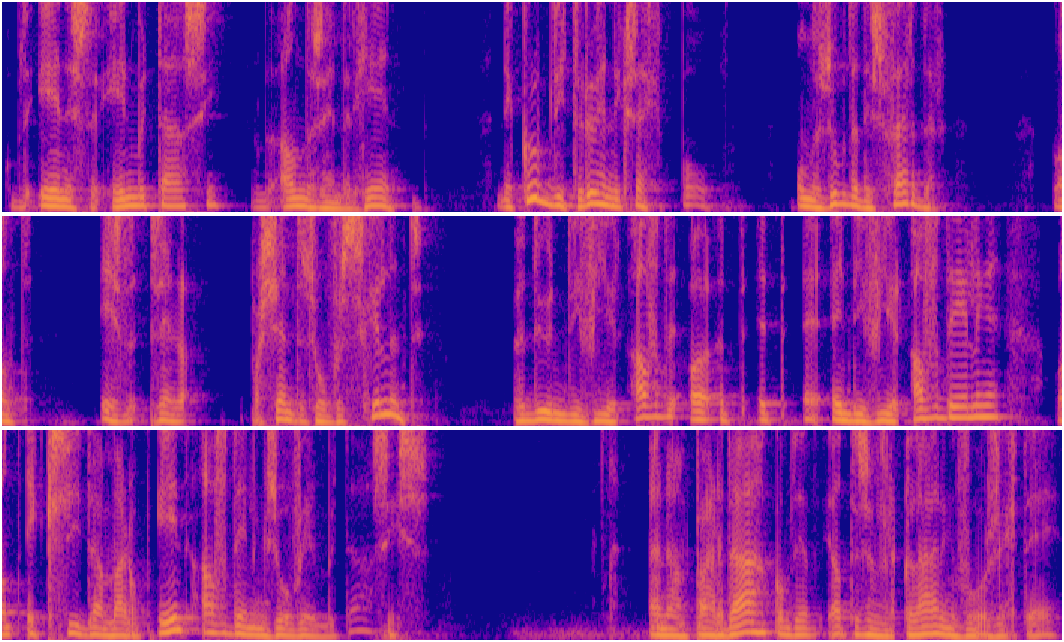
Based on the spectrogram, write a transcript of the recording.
Op de ene is er één mutatie, op de andere zijn er geen. En ik roep die terug en ik zeg, Paul, onderzoek dat eens verder. Want is, zijn de patiënten zo verschillend gedurende die vier, uh, het, het, uh, in die vier afdelingen? Want ik zie daar maar op één afdeling zoveel mutaties. En na een paar dagen komt hij, het is een verklaring voor, zegt hij.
